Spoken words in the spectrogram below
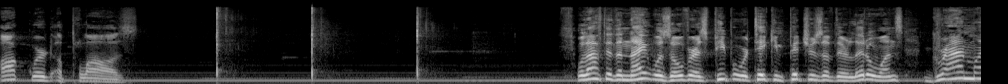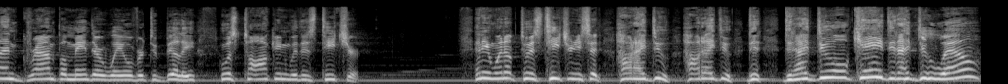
awkward applause. Well, after the night was over, as people were taking pictures of their little ones, Grandma and Grandpa made their way over to Billy, who was talking with his teacher. And he went up to his teacher and he said, How'd I do? How'd I do? Did, did I do okay? Did I do well?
